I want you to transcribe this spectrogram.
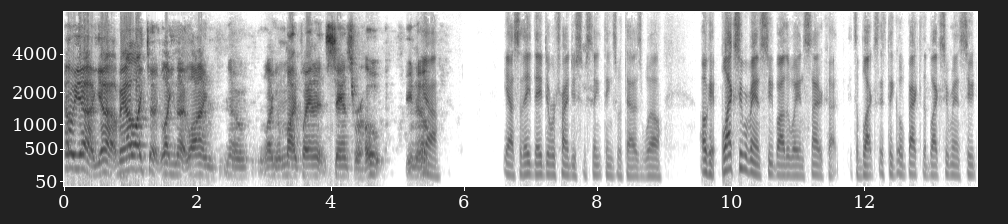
Oh yeah, yeah. I mean I like to like that line, you know, like on my planet stands for hope, you know. Yeah. Yeah. So they, they, they were trying to do some things with that as well. Okay. Black Superman suit, by the way, in Snyder Cut. It's a black, if they go back to the Black Superman suit.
